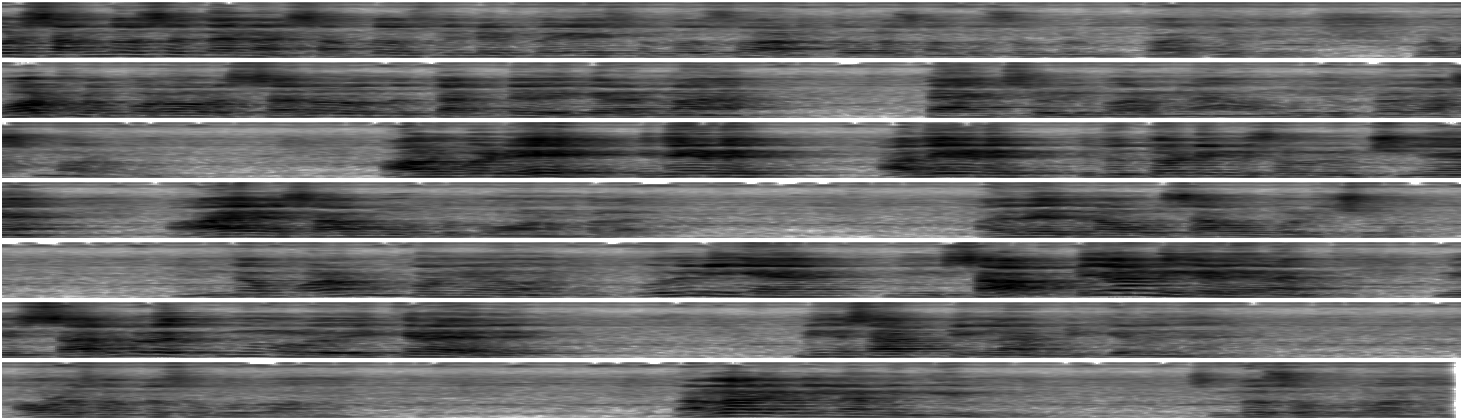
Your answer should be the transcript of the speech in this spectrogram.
ஒரு சந்தோஷம் தானே? சந்தோஷத்துலேயே பெரிய சந்தோஷம் அடுத்தவங்களை சந்தோஷப்படுத்தி பார்க்குறது. ஒரு ஹோட்டலில் போகிற ஒரு சர்வர் வந்து தட்டு வைக்கிறான்னா தேங்க்ஸ் சொல்லி பாருங்களேன் அவங்களுக்கு பிரகாசமாக இருக்கும். அவனுக்கு போய்ட்டு "ஏய், இதை எடு அதை எடு இது தொட்டின்னு சொல்லி வச்சுங்க ஆயிரம் சாப்பிட்டு விட்டு போவான் நம்மளை. அதில் எதுனா ஒரு சாபம் படிச்சிடும் எங்கே போனாலும் கொஞ்சம் இல்லைங்க நீங்கள் சாப்பிட்டீங்களா நீங்கள் கேளுங்க நீங்கள் சர்வரத்துன்னு உங்களை வைக்கிறாரு. நீங்கள் சாப்பிட்டீங்களா? அப்படி கேளுங்க. அவ்வளோ சந்தோஷப்படுவாங்க. நல்லா இருக்கீங்களான்னு கேளுங்க. சந்தோஷப்படுவாங்க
